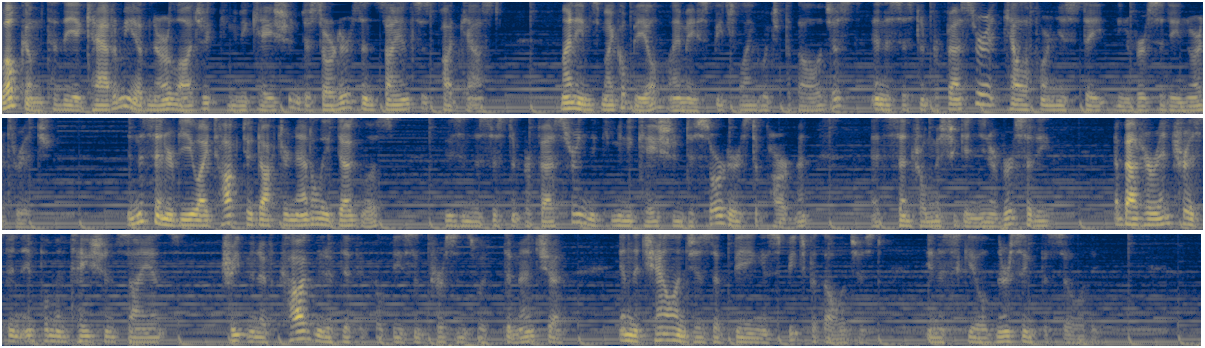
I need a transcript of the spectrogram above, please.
Welcome to the Academy of Neurologic Communication Disorders and Sciences podcast. My name is Michael Biel. I'm a speech language pathologist and assistant professor at California State University Northridge. In this interview, I talked to Dr. Natalie Douglas, who's an assistant professor in the Communication Disorders Department at Central Michigan University, about her interest in implementation science, treatment of cognitive difficulties in persons with dementia, and the challenges of being a speech pathologist in a skilled nursing facility.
